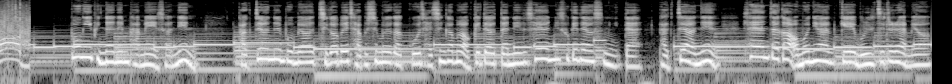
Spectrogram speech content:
와 뽕이 빛나는 밤에에서는 박재현을 보며 직업의 자부심을 갖고 자신감을 얻게 되었다는 사연이 소개되었습니다. 박재현은 사연자가 어머니와 함께 물질을 하며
